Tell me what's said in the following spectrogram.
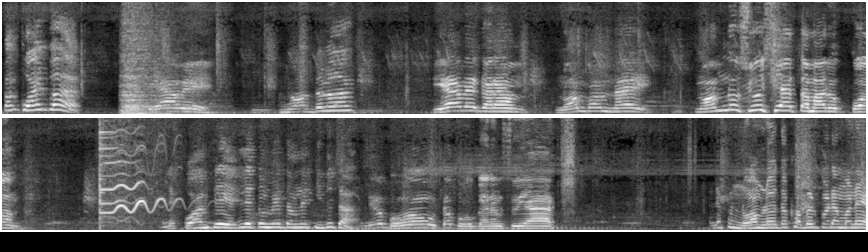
પણ કોણ પર? આવે. નોંધ લો. આવે ગરમ. નોમ બોમ નહીં. નોમનું શું છે તમારું કોમ? એટલે કોમ છે એટલે તો મેં તમને કીધું તા. લે બહુ હું તો બહુ ગરમ છું યાર. એટલે પણ નોમ લો તો ખબર પડે મને.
